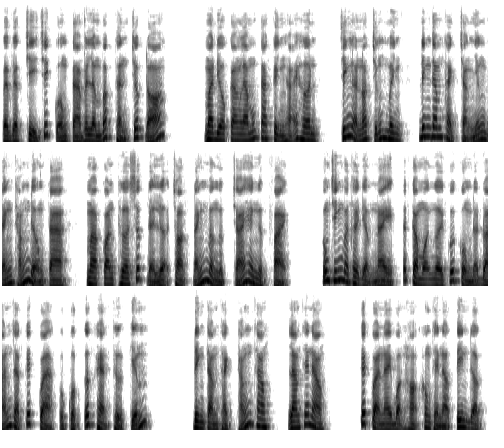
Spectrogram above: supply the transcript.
về việc chỉ trích của ông ta với Lâm Bắc Thần trước đó. Mà điều càng làm ông ta kinh hãi hơn, chính là nó chứng minh Đinh Tam Thạch chẳng những đánh thắng được ông ta, mà còn thừa sức để lựa chọn đánh vào ngực trái hay ngực phải. Cũng chính vào thời điểm này, tất cả mọi người cuối cùng đã đoán ra kết quả của cuộc ước hẹn thử kiếm. Đinh Tam Thạch thắng thao, làm thế nào? Kết quả này bọn họ không thể nào tin được.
